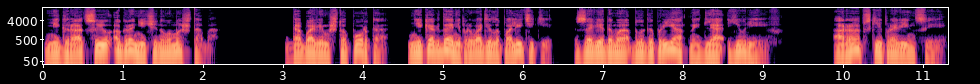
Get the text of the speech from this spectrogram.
миграцию ограниченного масштаба. Добавим, что Порта никогда не проводила политики, заведомо благоприятной для евреев. Арабские провинции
